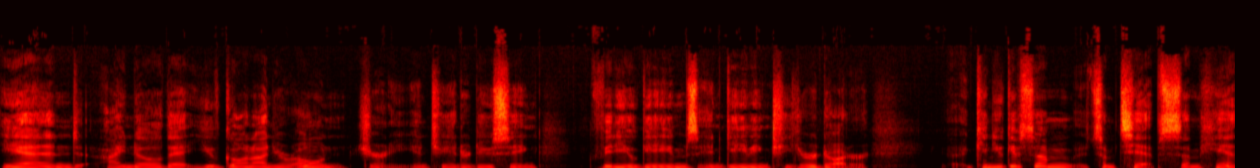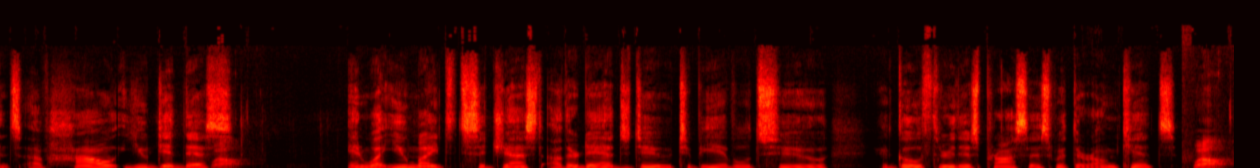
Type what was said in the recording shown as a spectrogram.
And I know that you've gone on your own journey into introducing video games and gaming to your daughter. Can you give some some tips, some hints of how you did this, well, and what you might suggest other dads do to be able to go through this process with their own kids? Well,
